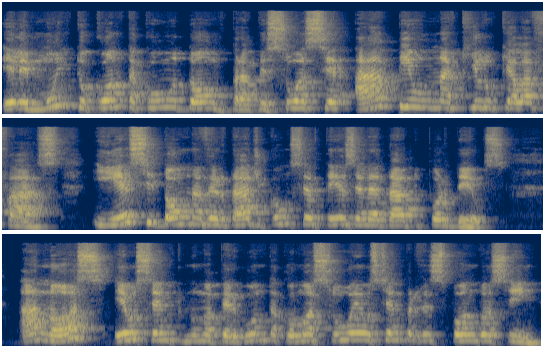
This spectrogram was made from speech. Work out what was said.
ele muito conta com o dom para a pessoa ser hábil naquilo que ela faz. E esse dom, na verdade, com certeza, ele é dado por Deus. A nós, eu sempre, numa pergunta como a sua, eu sempre respondo assim:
